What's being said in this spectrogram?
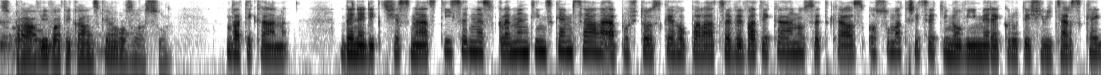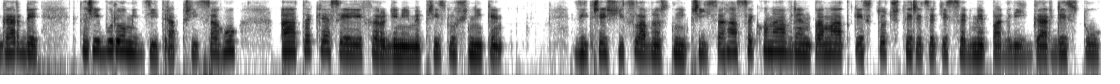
Zprávy vatikánského rozhlasu. Vatikán. Benedikt XVI. se dnes v Klementínském sále Apoštolského paláce ve Vatikánu setkal s 38 novými rekruty švýcarské gardy, kteří budou mít zítra přísahu a také s jejich rodinnými příslušníky. Zítřejší slavnostní přísaha se koná v den památky 147 padlých gardistů,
